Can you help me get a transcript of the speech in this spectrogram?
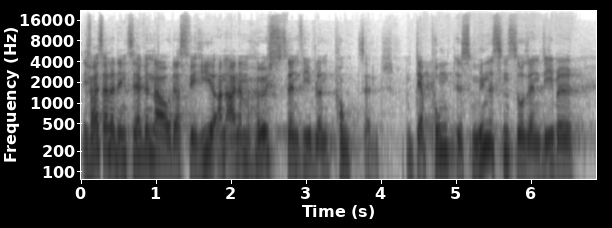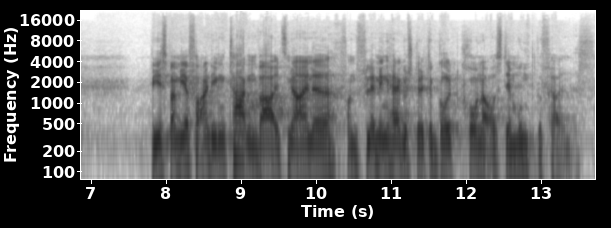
Ich weiß allerdings sehr genau, dass wir hier an einem höchst sensiblen Punkt sind. Und der Punkt ist mindestens so sensibel, wie es bei mir vor einigen Tagen war, als mir eine von Fleming hergestellte Goldkrone aus dem Mund gefallen ist.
